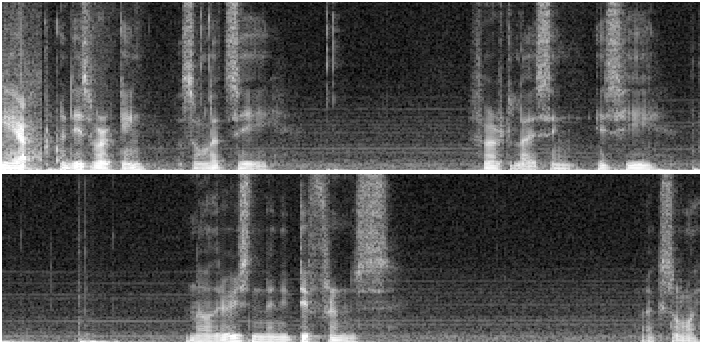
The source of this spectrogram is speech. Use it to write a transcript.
Yeah, it is working. So let's see fertilizing. Is he? No there isn't any difference actually.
